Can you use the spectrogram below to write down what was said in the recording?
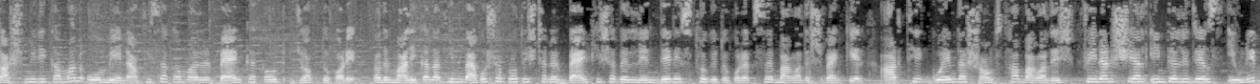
কাশ্মীরি কামাল ও মেয়ে নাফিসা কামালের ব্যাংক অ্যাকাউন্ট জব্দ করে। তাদের মালিকানাধীন ব্যবসা প্রতিষ্ঠানের ব্যাংক হিসেবে লেনদেন স্থগিত করেছে বাংলাদেশ ব্যাংকের আর্থিক গোয়েন্দা সংস্থা Bangladesh financial intelligence unit.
